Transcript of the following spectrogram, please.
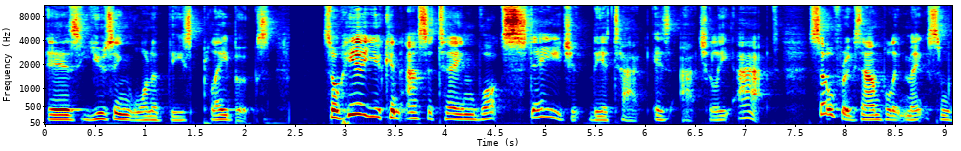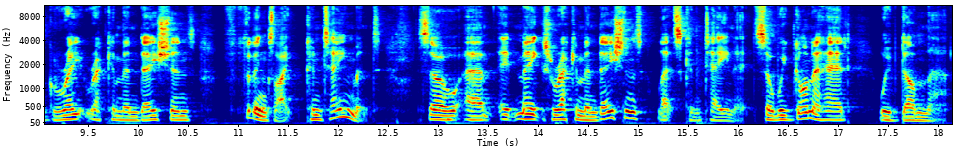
is using one of these playbooks. So here you can ascertain what stage the attack is actually at. So for example, it makes some great recommendations for things like containment. So um, it makes recommendations, let's contain it. So we've gone ahead, we've done that.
